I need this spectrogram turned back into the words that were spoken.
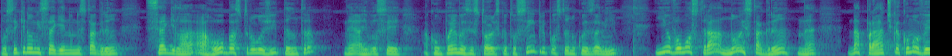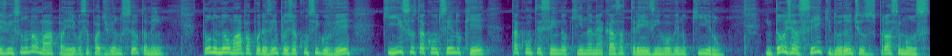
Você que não me segue ainda no Instagram, segue lá, arroba astrologitantra, né? Aí você acompanha meus stories que eu estou sempre postando coisas ali e eu vou mostrar no Instagram, né, na prática, como eu vejo isso no meu mapa. E aí você pode ver no seu também. Então, no meu mapa, por exemplo, eu já consigo ver que isso está acontecendo o quê? Está acontecendo aqui na minha casa 3, envolvendo Kiron. Então, eu já sei que durante os próximos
